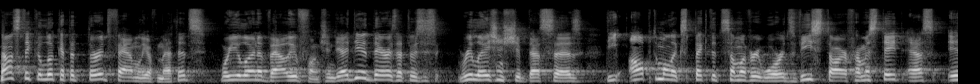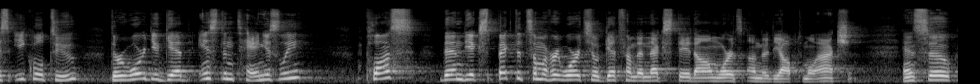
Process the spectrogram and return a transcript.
Now let's take a look at the third family of methods where you learn a value function. The idea there is that there's this relationship that says the optimal expected sum of rewards, V star from a state S, is equal to the reward you get instantaneously plus then the expected sum of rewards you'll get from the next state onwards under the optimal action. And so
